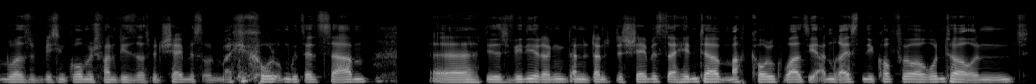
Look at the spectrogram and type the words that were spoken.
nur dass ich ein bisschen komisch fand, wie sie das mit Seamus und Michael Cole umgesetzt haben. Äh, dieses Video, dann, dann, dann ist Seamus dahinter, macht Cole quasi anreißen die Kopfhörer runter und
